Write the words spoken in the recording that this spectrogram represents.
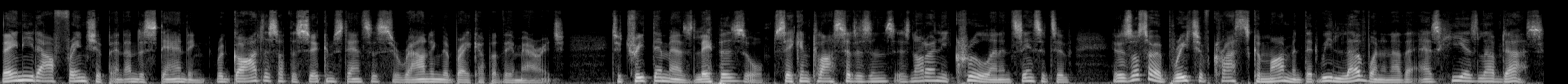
They need our friendship and understanding, regardless of the circumstances surrounding the breakup of their marriage. To treat them as lepers or second class citizens is not only cruel and insensitive, it is also a breach of Christ's commandment that we love one another as He has loved us.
